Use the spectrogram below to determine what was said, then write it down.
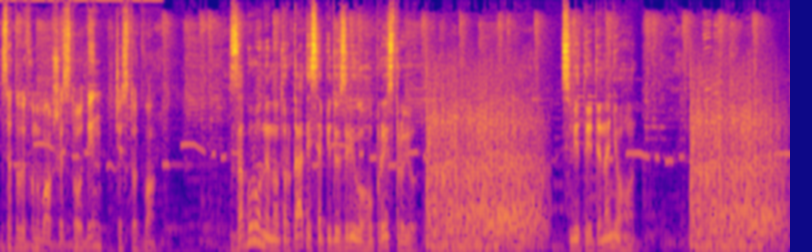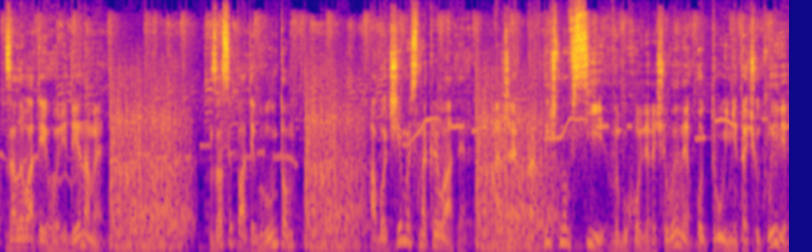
зателефонувавши 101 чи 102. Заборонено торкатися підозрілого пристрою, світити на нього, заливати його рідинами, засипати ґрунтом або чимось накривати. Адже практично всі вибухові речовини отруйні та чутливі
